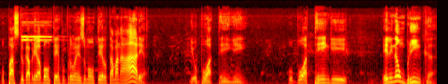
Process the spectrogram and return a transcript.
O passe do Gabriel Bom Tempo pro Enzo Monteiro tava na área. E o Boateng, hein? O Boateng, ele não brinca.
